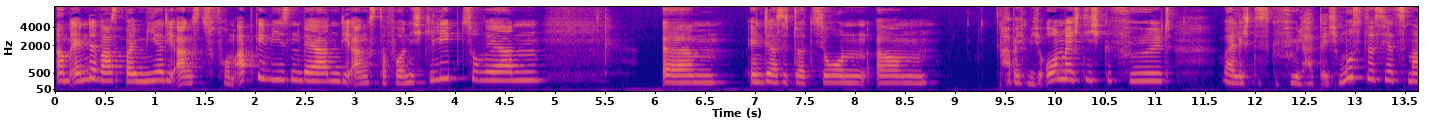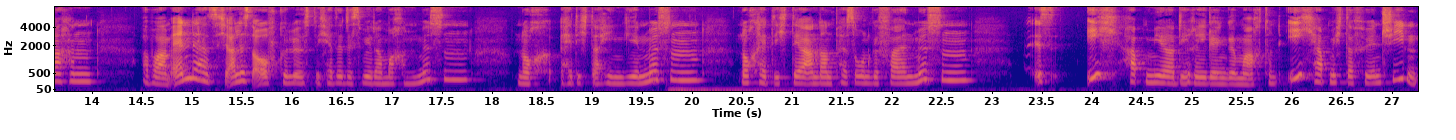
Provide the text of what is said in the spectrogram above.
Am Ende war es bei mir die Angst vorm Abgewiesen werden, die Angst davor, nicht geliebt zu werden. Ähm, in der Situation ähm, habe ich mich ohnmächtig gefühlt, weil ich das Gefühl hatte, ich muss das jetzt machen. Aber am Ende hat sich alles aufgelöst. Ich hätte das weder machen müssen, noch hätte ich da hingehen müssen, noch hätte ich der anderen Person gefallen müssen. Es, ich habe mir die Regeln gemacht und ich habe mich dafür entschieden.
